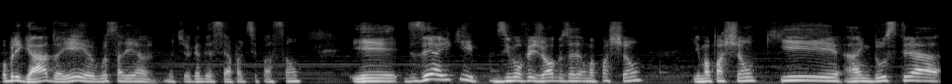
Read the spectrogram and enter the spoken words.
obrigado aí, eu gostaria muito de agradecer a participação e dizer aí que desenvolver jogos é uma paixão e uma paixão que a indústria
